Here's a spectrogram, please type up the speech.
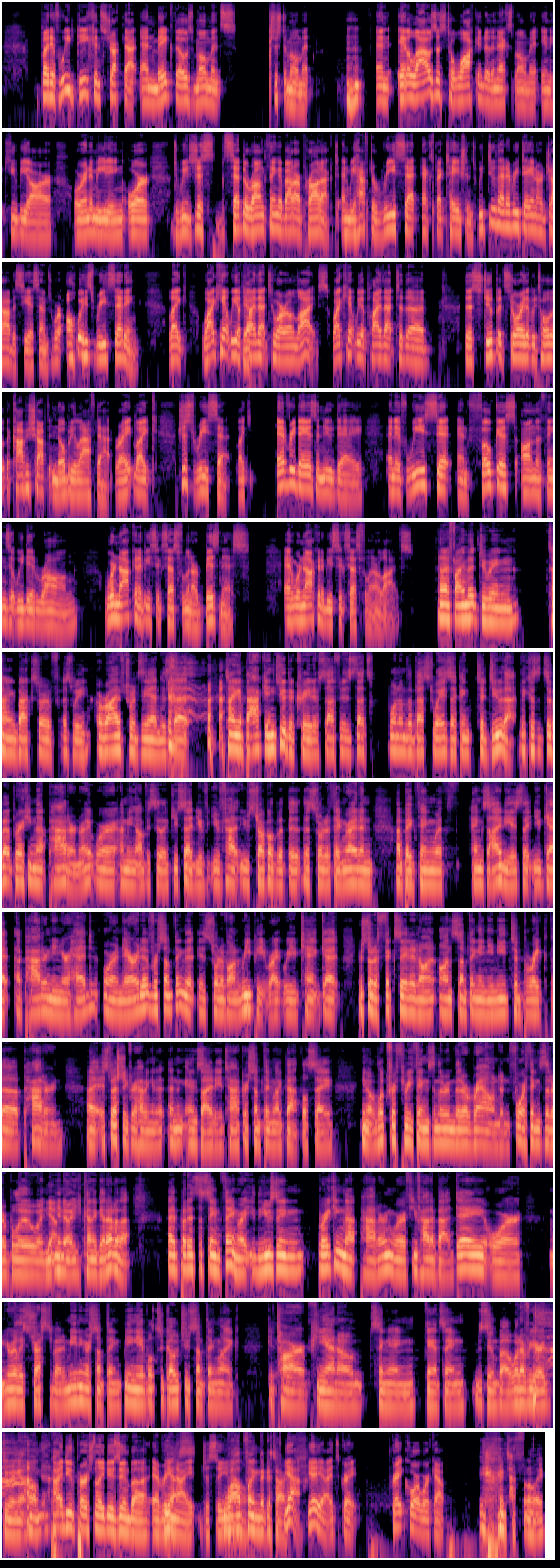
But if we deconstruct that and make those moments just a moment, Mm-hmm. and it allows us to walk into the next moment in a QBR or in a meeting, or do we just said the wrong thing about our product and we have to reset expectations? We do that every day in our job as CSMs. We're always resetting. Like, why can't we apply Yeah. that to our own lives? Why can't we apply that to the the stupid story that we told at the coffee shop that nobody laughed at, right? Like, just reset. Like, every day is a new day. And if we sit and focus on the things that we did wrong, we're not going to be successful in our business and we're not going to be successful in our lives. And I find that doing tying back sort of as we arrive towards the end is that tying it back into the creative stuff is that's one of the best ways I think to do that because it's about breaking that pattern, right? Where I mean, obviously, like you said, you've you've had you've struggled with the, this sort of thing, right? And a big thing with anxiety is that you get a pattern in your head or a narrative or something that is sort of on repeat, right? Where you can't get you're sort of fixated on on something and you need to break the pattern, uh, especially if you're having an, an anxiety attack or something like that. They'll say, you know, look for three things in the room that are round and four things that are blue, and Yeah. you know, you kind of get out of that. Uh, but it's the same thing, right? Using breaking that pattern where if you've had a bad day or you're really stressed about a meeting or something, being able to go to something like guitar, piano, singing, dancing, Zumba, whatever you're doing at home I do personally do Zumba every Yes. night, just so you while know. playing the guitar. Yeah, yeah, yeah. It's great. Great core workout. Yeah, definitely.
